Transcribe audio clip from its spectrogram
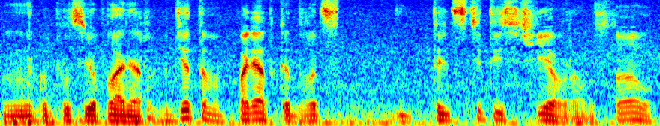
купил себе планер. Где-то порядка 20, 30 тысяч евро он стоил.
